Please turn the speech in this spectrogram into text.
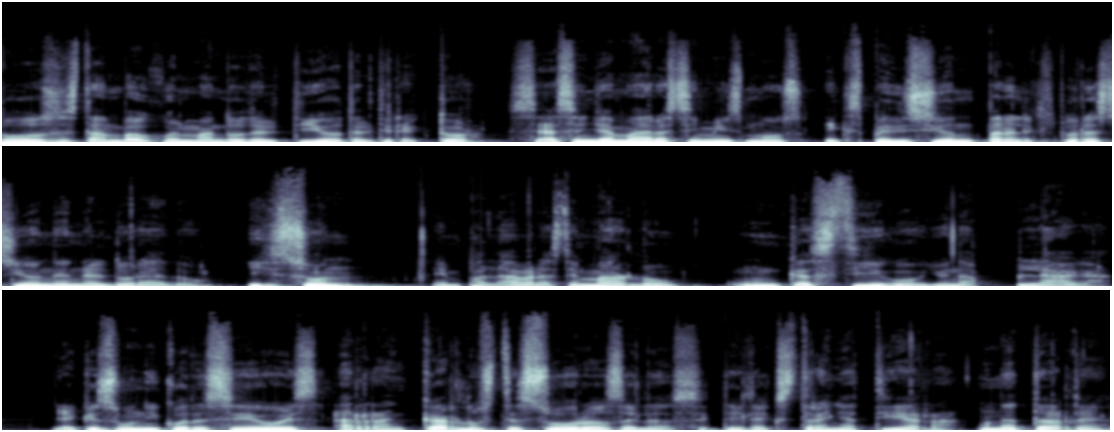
todos están bajo el mando del tío del director. Se hacen llamar a sí mismos Expedición para la Exploración en el Dorado. Y son, en palabras de Marlowe, un castigo y una plaga, ya que su único deseo es arrancar los tesoros de la, de la extraña tierra. Una tarde,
